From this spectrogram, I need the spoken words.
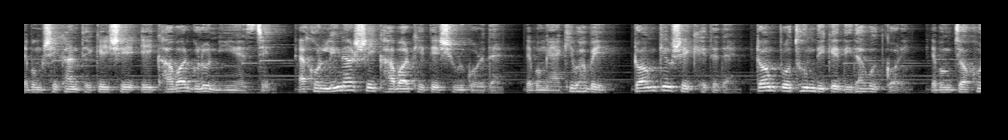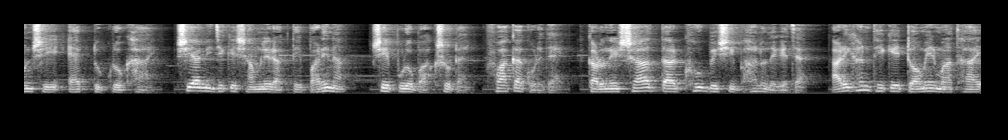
এবং সেখান থেকেই সে এই খাবারগুলো নিয়ে এসছে। এখন লিনার সেই খাবার খেতে শুরু করে দেয় এবং একইভাবে টমকেও সে খেতে দেয়। টম প্রথম দিকে দ্বিধাবোধ করে এবং যখন সে এক টুকরো খায়, সে আর নিজেকে সামলে রাখতে পারে না, সে পুরো বাক্সটাই ফাঁকা করে দেয়। কারণ এর স্বাদ তার খুব বেশি ভালো লেগে যায়। আর এখান থেকে টমের মাথায়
